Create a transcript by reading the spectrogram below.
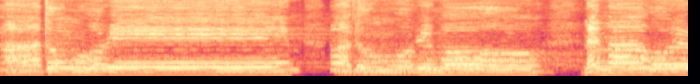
Adum worim Adum worim Mema worim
